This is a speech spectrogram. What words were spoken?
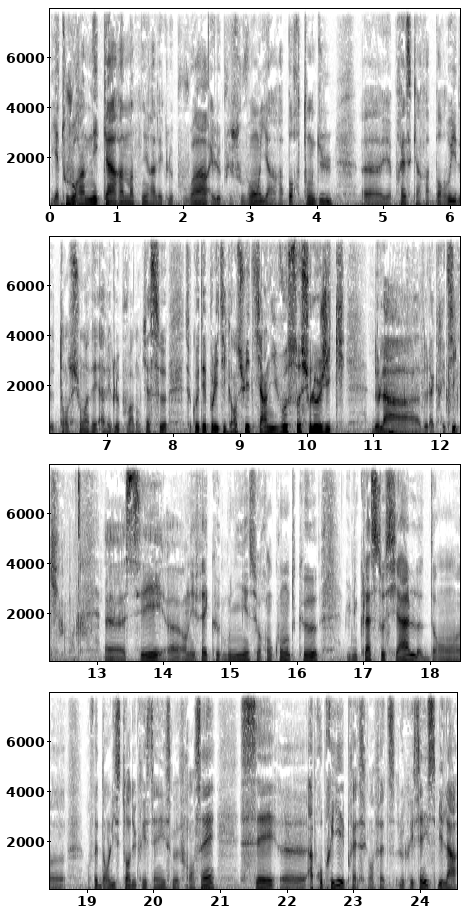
il y a toujours un écart à maintenir avec le pouvoir et le plus souvent il y a un rapport tendu, euh, il y a presque un rapport oui de tension avec le pouvoir. Donc il y a ce, côté politique. Ensuite il y a un niveau sociologique de la critique. Euh, c'est euh, en effet que Mounier se rend compte que une classe sociale dans euh, en fait dans l'histoire du christianisme français c'est euh, approprié presque en fait le christianisme il a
